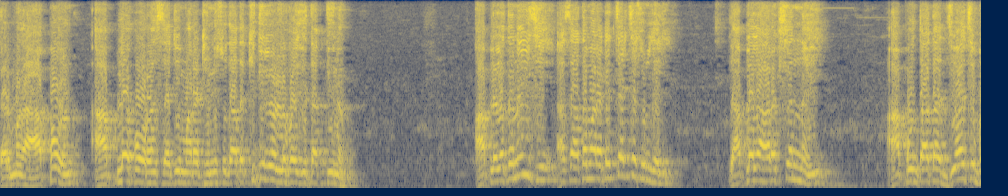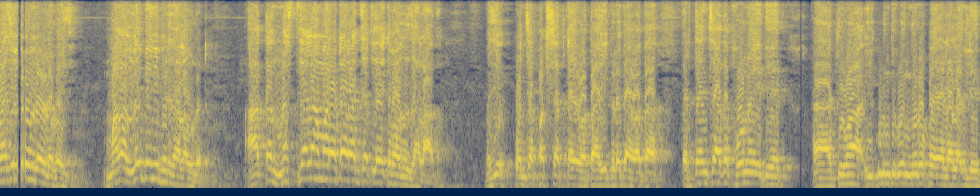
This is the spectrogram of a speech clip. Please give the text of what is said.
तर मग आपण आपल्या पोरांसाठी मराठीने सुद्धा आता किती लढलं पाहिजे ताकदीनं? आपल्याला तर नाहीच आहे. असं आता मराठीत चर्चा सुरू झाली. की आपल्याला आरक्षण नाही. आपण तर आता जीवाची बाजी लावून लढलं पाहिजे. मला लय बेनिफिट झाला उलट. आता नसलेला मराठा राज्यातला एक बाजू झाला आता. म्हणजे कोणत्या पक्षात काय होता इकडे काय होता तर त्यांचे आता फोन येतात किंवा इकडून तिकडून निरोप यायला लागलेत.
